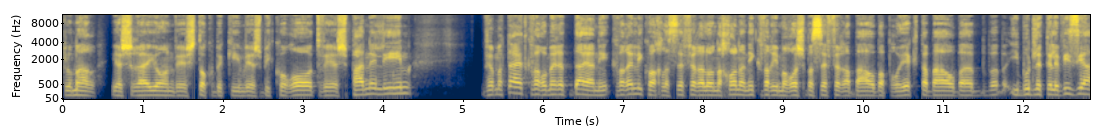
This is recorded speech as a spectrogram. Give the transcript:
כלומר, יש ראיון ויש טוקבקים ויש ביקורות ויש פאנלים, ומתי את כבר אומרת, די, אני, כבר אין לי כוח לספר הלא נכון, אני כבר עם הראש בספר הבא, או בפרויקט הבא, או בעיבוד לטלוויזיה,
